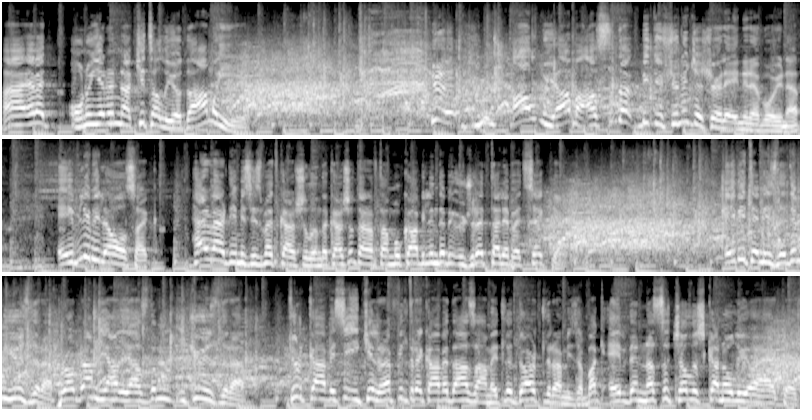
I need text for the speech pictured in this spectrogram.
Ha, evet onun yerine nakit alıyor. Daha mı iyi? Almıyor ama aslında bir düşününce şöyle enine boyuna. Evli bile olsak her verdiğimiz hizmet karşılığında karşı taraftan mukabilinde bir ücret talep etsek ya. Evi temizledim 100 lira. Program yazdım 200 lira. Türk kahvesi 2 lira. Filtre kahve daha zahmetli 4 lira mize. Bak evde nasıl çalışkan oluyor herkes.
